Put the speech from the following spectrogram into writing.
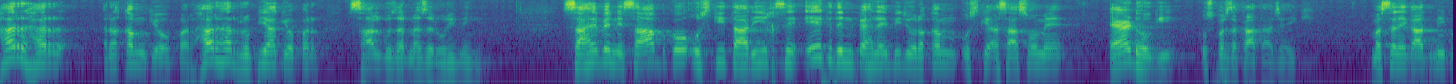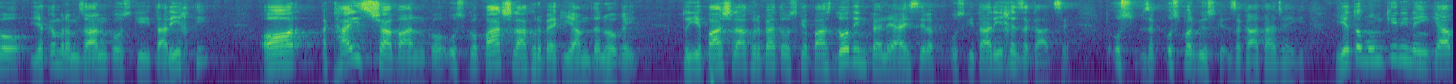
ہر ہر رقم کے اوپر، ہر ہر روپیہ کے اوپر سال گزرنا ضروری نہیں ہے۔ صاحب نصاب کو اس کی تاریخ سے ایک دن پہلے بھی جو رقم اس کے اثاثوں میں ایڈ ہوگی، اس پر زکوٰۃ آ جائے گی۔ مثلاً ایک آدمی کو یکم رمضان کو اس کی تاریخ تھی اور اٹھائیس شابان کو اس کو پانچ لاکھ روپے کی آمدن ہو گئی۔ تو یہ پانچ لاکھ روپے تو اس کے پاس دو دن پہلے آئے صرف اس کی تاریخ زکوٰۃ سے۔ تو اس اس پر بھی اس زکوٰۃ آ جائے گی۔ یہ تو ممکن ہی نہیں کہ آپ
